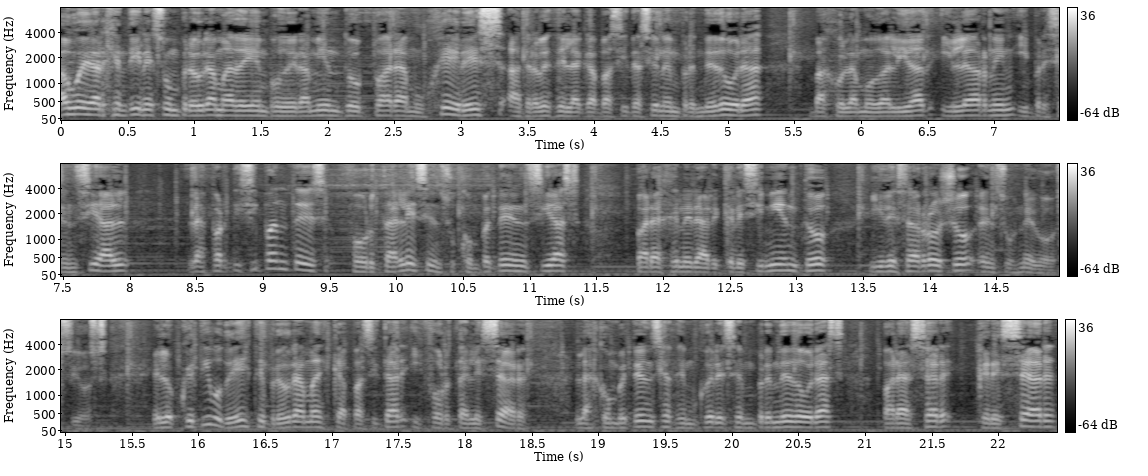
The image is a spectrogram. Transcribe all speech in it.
AWE Argentina es un programa de empoderamiento para mujeres a través de la capacitación emprendedora bajo la modalidad e-learning y presencial. Las participantes fortalecen sus competencias para generar crecimiento y desarrollo en sus negocios. El objetivo de este programa es capacitar y fortalecer las competencias de mujeres emprendedoras para hacer crecer,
